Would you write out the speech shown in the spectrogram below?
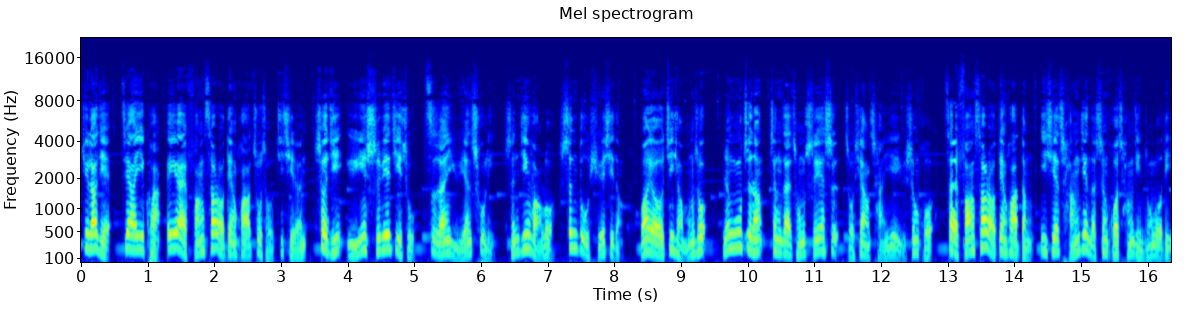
据了解，这样一款 AI 防骚扰电话助手机器人，涉及语音识别技术、自然语言处理、神经网络、深度学习等。网友金小萌说：“人工智能正在从实验室走向产业与生活，在防骚扰电话等一些常见的生活场景中落地。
